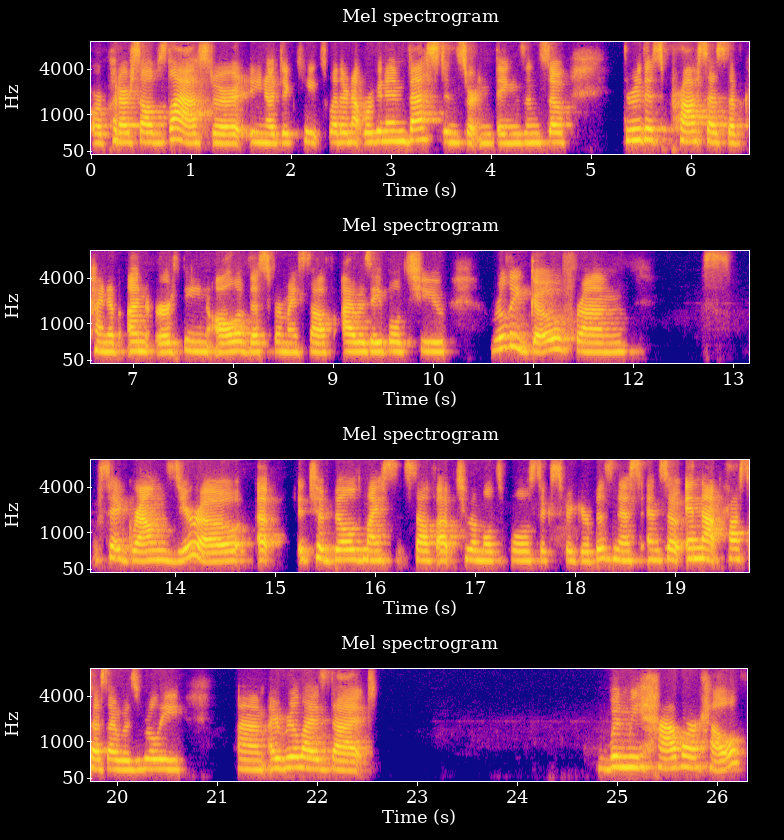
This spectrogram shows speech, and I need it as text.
or put ourselves last or you know dictates whether or not we're going to invest in certain things. And so through this process of kind of unearthing all of this for myself i was able to really go from say ground zero up to build myself up to a multiple six figure business. And so in that process i was really um, i realized that when we have our health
